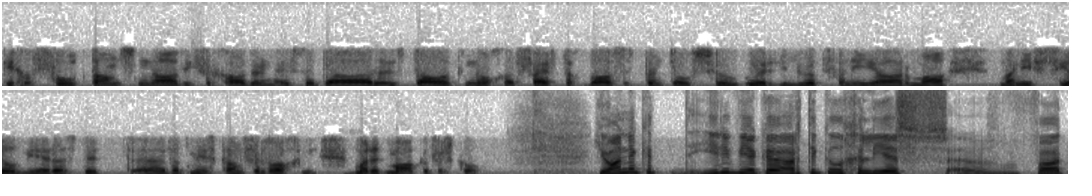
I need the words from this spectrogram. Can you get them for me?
die gevoel tans na die vergadering is dat daar is dalk nog 'n 50 basispunte of so oor die loop van die jaar maar maar nie veel meer as dit uh, wat mense kan verwag nie. Maar dit maak 'n verskil Johan ek het hierdie week 'n artikel gelees wat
